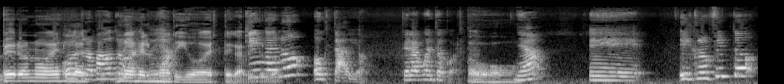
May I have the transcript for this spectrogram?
Pero no es, Otro la- no es el ya. motivo de este capítulo. ¿quién ganó? Octavio. Te la cuento corta. Oh. ¿Ya? Eh, el conflicto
